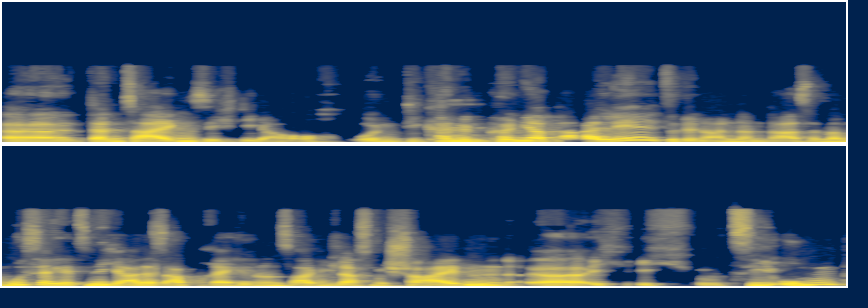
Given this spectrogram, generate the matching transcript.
äh, dann zeigen sich die auch. Und die kann, mhm. können ja parallel zu den anderen da sein. Man muss ja jetzt nicht alles abbrechen und sagen, ich lasse mich scheiden, äh, ich, ich ziehe um.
